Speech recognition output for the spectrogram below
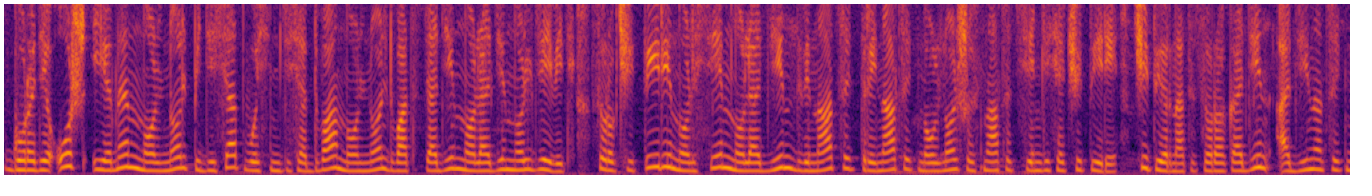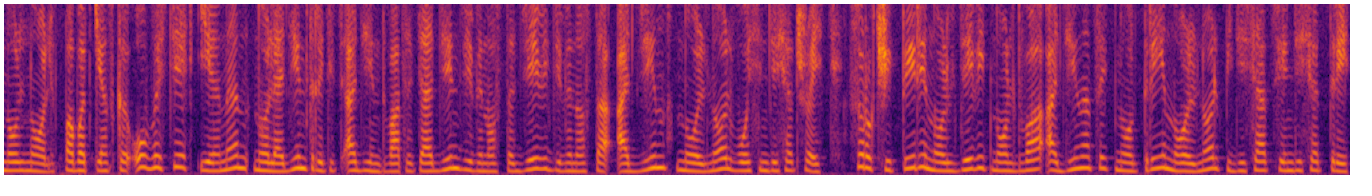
В городе Ош ИНН 00 50 82 00 21 01 09 44 07 01 12 13 00 16 74 14 41 11 00. По Баткенской области ИНН 01 31 21 99 91 00 86 44 09 02 11 03 00 50 73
